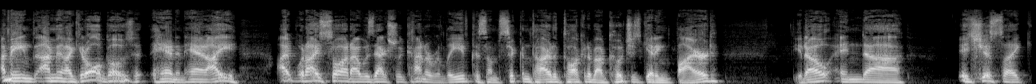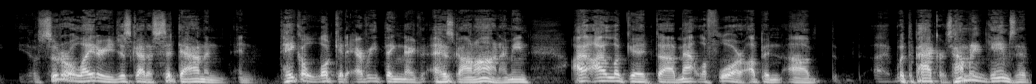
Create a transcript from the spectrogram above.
I mean, I mean, like it all goes hand in hand. I, I when I saw it, I was actually kind of relieved because I'm sick and tired of talking about coaches getting fired. You know, and uh, it's just like sooner or later you just got to sit down and and take a look at everything that has gone on. I mean, I, I look at uh, Matt Lafleur up in uh, with the Packers. How many games that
